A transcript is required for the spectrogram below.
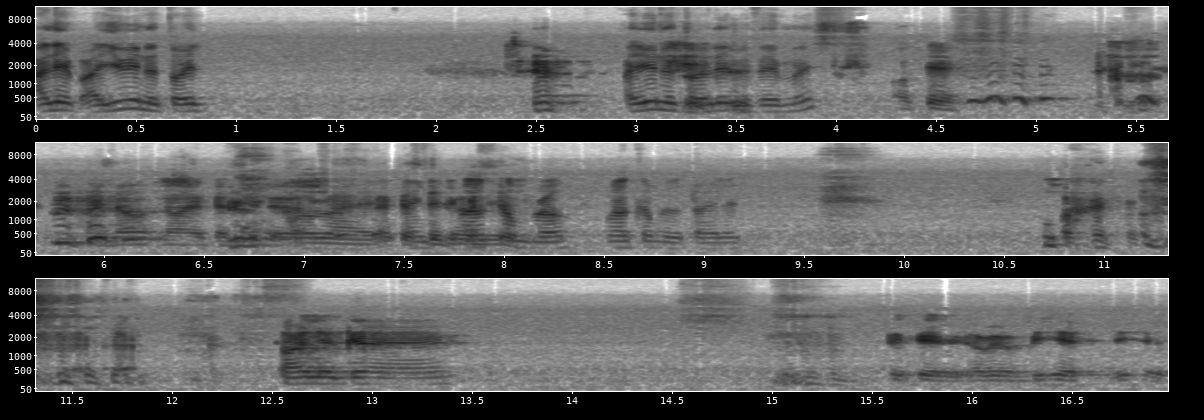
Alip, are you in the toilet? Are you in the toilet with Amos? Okay. now, now I can see the. Alright, I can thank see the you. welcome, bro. Welcome to the toilet. Toilet guy. Okay, I will be here, be here.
